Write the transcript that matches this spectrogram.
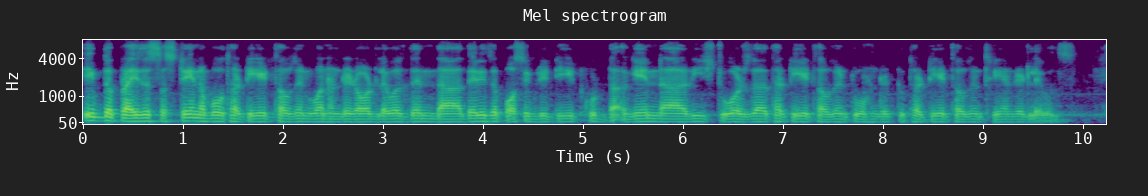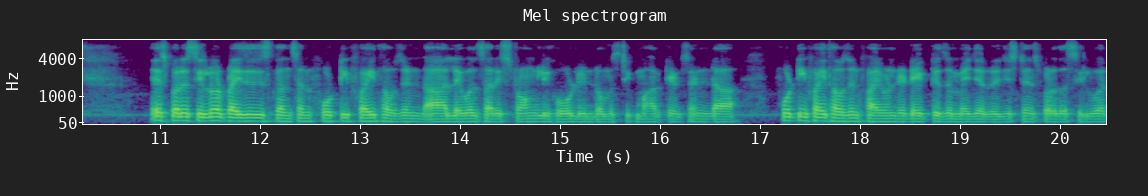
if the prices sustain above 38,100 odd levels then uh, there is a possibility it could again uh, reach towards the 38,200 to 38,300 levels. As far as silver prices is concerned 45,000 uh, levels are strongly hold in domestic markets and uh, 45,500 act is a major resistance for the silver.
